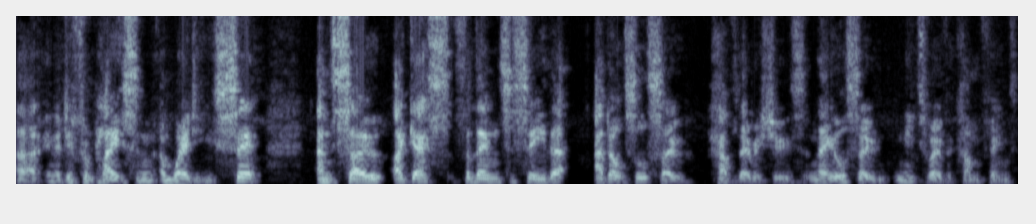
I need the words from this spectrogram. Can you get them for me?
uh, in a different place, and, and where do you sit? And so, I guess for them to see that adults also have their issues and they also need to overcome things.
